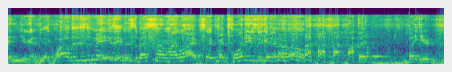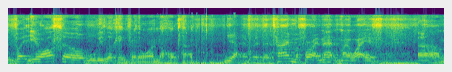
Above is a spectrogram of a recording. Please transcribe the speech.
and you're going to be like, "Wow, this is amazing! This is the best time of my life. It's like my 20s again." Oh, but but you're but you also will be looking for the one the whole time. Yeah. For the time before I met my wife, um,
